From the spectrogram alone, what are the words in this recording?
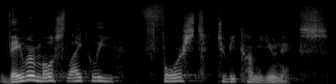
they were most likely forced to become eunuchs.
